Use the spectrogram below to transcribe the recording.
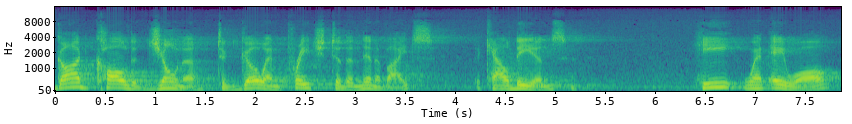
God called Jonah to go and preach to the Ninevites, the Chaldeans, he went AWOL.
